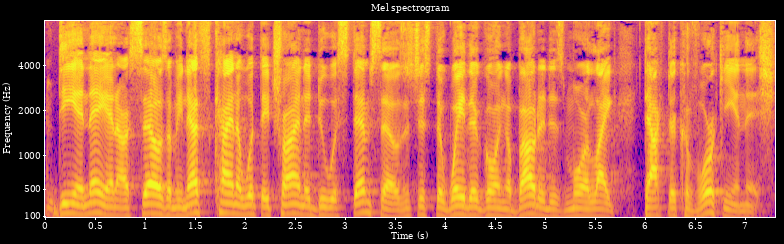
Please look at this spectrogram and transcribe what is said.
DNA and our cells. I mean, that's kind of what they're trying to do with stem cells. It's just the way they're going about it is more like Dr. Kevorkian ish.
